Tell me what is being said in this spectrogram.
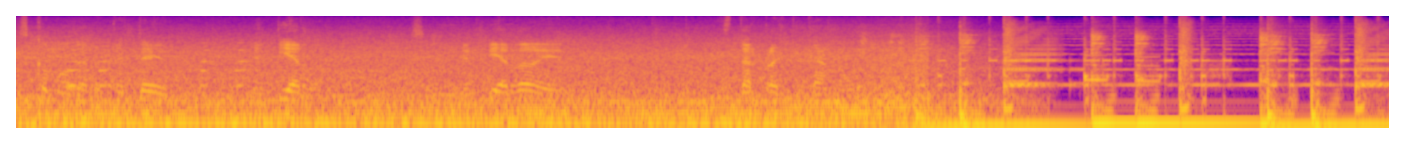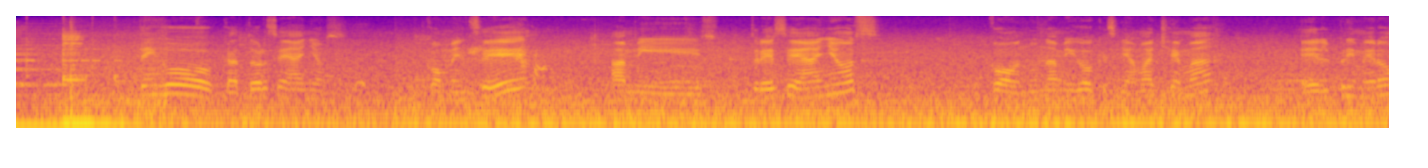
es como de repente me pierdo, me pierdo en estar practicando. Tengo 14 años. Comencé a mis 13 años con un amigo que se llama Chema. Él primero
